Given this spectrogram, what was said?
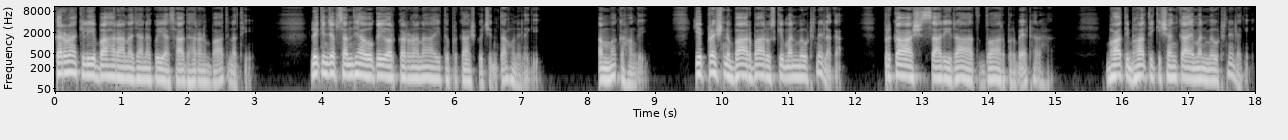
करुणा के लिए बाहर आना जाना कोई असाधारण बात न थी। लेकिन जब संध्या हो गई और करुणा न आई तो प्रकाश को चिंता होने लगी। अम्मा कहाँ गई? ये प्रश्न बार बार उसके मन में उठने लगा। प्रकाश सारी रात द्वार पर बैठा रहा। भांति भांति की शंकाएँ मन में उठने लगी।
